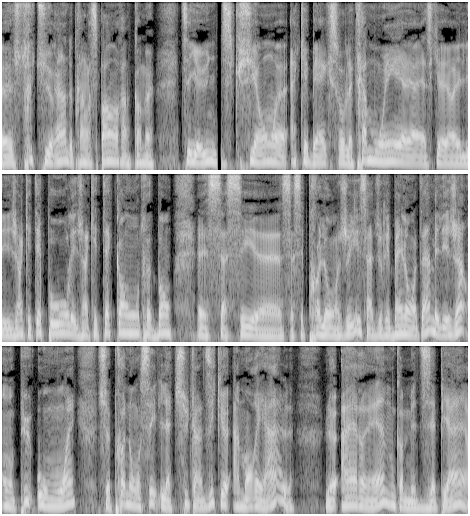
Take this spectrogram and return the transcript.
euh, structurant de transport en commun. Tu sais, il y a eu une discussion euh, à Québec sur le tramway. euh, Est-ce que euh, les gens qui étaient pour, les gens qui étaient contre, bon, euh, ça s'est ça s'est prolongé, ça a duré bien longtemps, mais les gens ont pu au moins se prononcer là-dessus, tandis que à Montréal, le REM, comme me disait Pierre,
